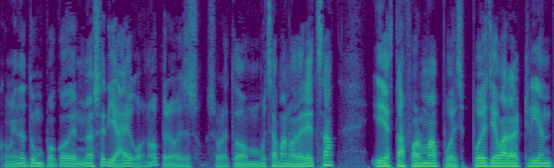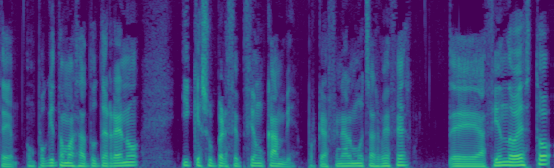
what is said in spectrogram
comiéndote un poco de, no sería ego, ¿no? Pero es sobre todo mucha mano derecha. Y de esta forma pues puedes llevar al cliente un poquito más a tu terreno y que su percepción cambie, porque al final muchas veces eh, haciendo esto,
